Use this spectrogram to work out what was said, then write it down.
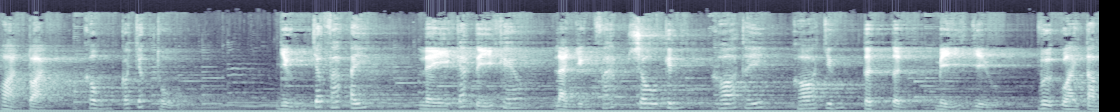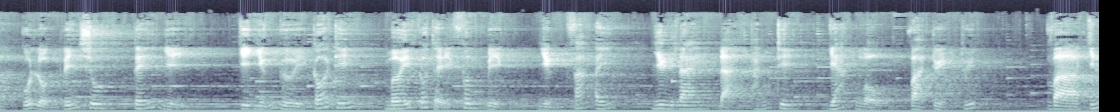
hoàn toàn không có chấp thủ. Những chấp pháp ấy Này các tỷ kheo Là những pháp sâu kín Khó thấy, khó chứng Tịch tịnh, mỹ diệu. Vượt ngoài tầm của luận lý suông, Tế nhị. Chỉ những người có trí Mới có thể phân biệt Những pháp ấy. Như Lai đã thắng tri, Giác ngộ và truyền thuyết. Và chính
